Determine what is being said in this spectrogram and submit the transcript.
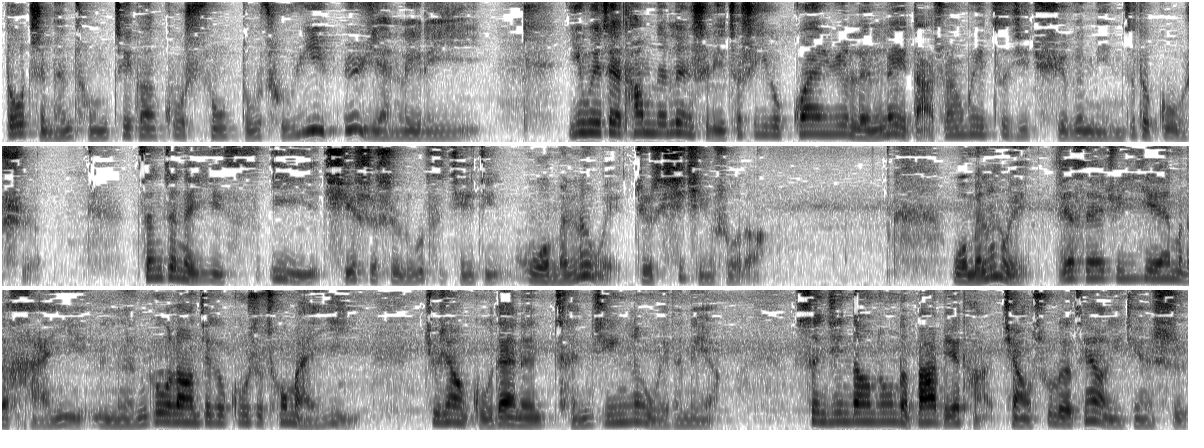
都只能从这段故事中读出预预言类的意义，因为在他们的认识里，这是一个关于人类打算为自己取个名字的故事。真正的意思意义其实是如此接近。我们认为，就是西秦说的。我们认为 S H E M 的含义能够让这个故事充满意义，就像古代人曾经认为的那样。圣经当中的巴别塔讲述了这样一件事：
